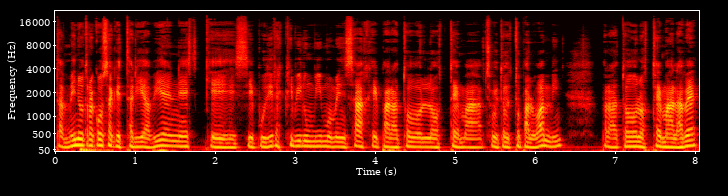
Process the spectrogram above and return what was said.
También otra cosa que estaría bien es que se pudiera escribir un mismo mensaje para todos los temas, sobre todo esto para los admin, para todos los temas a la vez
